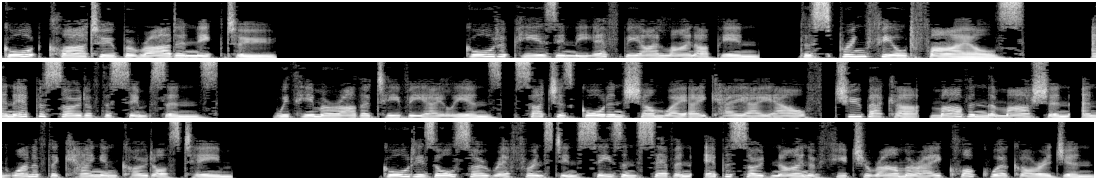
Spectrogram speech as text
Gort Klaatu Barada Nikto. Gort appears in the FBI lineup in the Springfield Files, an episode of The Simpsons. With him are other TV aliens, such as Gordon Shumway aka Alf, Chewbacca, Marvin the Martian, and one of the Kang and Kodos team. Gort is also referenced in Season 7, Episode 9 of Futurama A Clockwork Origin.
